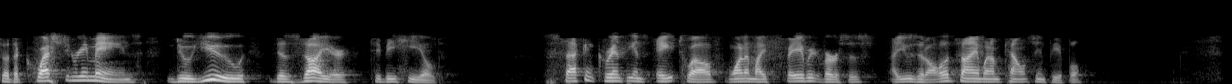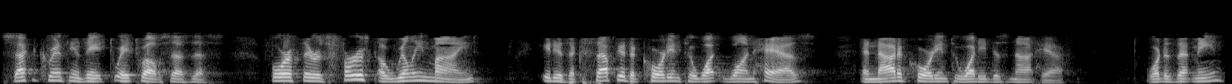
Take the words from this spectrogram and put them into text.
So the question remains, do you desire to be healed? 2 Corinthians 8:12, one of my favorite verses. I use it all the time when I'm counseling people. 2 Corinthians 8:12 says this, "For if there is first a willing mind, it is accepted according to what one has and not according to what he does not have." What does that mean?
